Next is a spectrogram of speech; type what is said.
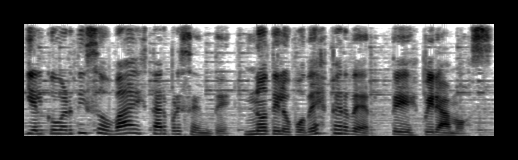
y el cobertizo va a estar presente. No te lo podés perder, te esperamos.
